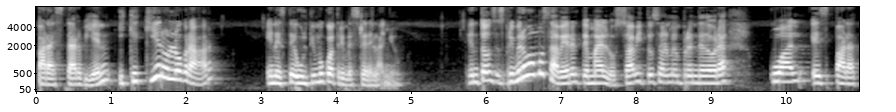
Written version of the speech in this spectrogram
para estar bien y qué quiero lograr en este último cuatrimestre del año. Entonces, primero vamos a ver el tema de los hábitos, alma emprendedora. ¿Cuál es para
